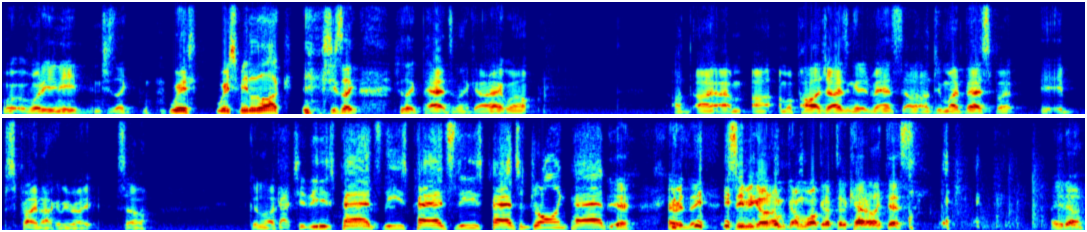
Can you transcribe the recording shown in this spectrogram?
What, what do you need? And she's like, Wish wish me luck. she's like, she's like pads. I'm like, all right, well, I'll, I, I'm uh, I'm apologizing in advance. I'll, I'll do my best, but it, it's probably not gonna be right. So, good luck. Got you these pads, these pads, these pads, a drawing pad. Yeah, everything. You see me going? I'm, I'm walking up to the counter like this. How you doing?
